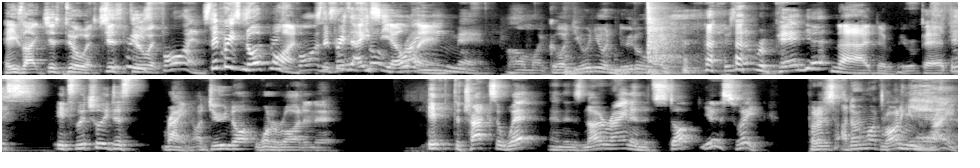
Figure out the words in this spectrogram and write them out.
He's like, just do it, just do Slippery's it. Fine. Slippery's not Slippery's fine. fine. Slippery's As long as it's ACL raining, man. Oh my god, you and your noodle leg. Isn't it repaired yet? nah, it'd never be repaired. It's it's literally just rain. I do not want to ride in it. If the tracks are wet and there's no rain and it's stopped, yeah, sweet. But I just I don't like riding in the rain.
